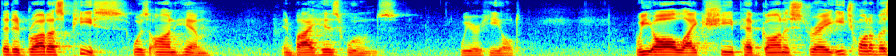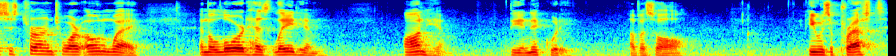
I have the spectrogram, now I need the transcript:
that had brought us peace was on him, and by his wounds we are healed. We all, like sheep, have gone astray. Each one of us has turned to our own way, and the Lord has laid him on him the iniquity of us all. He was oppressed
